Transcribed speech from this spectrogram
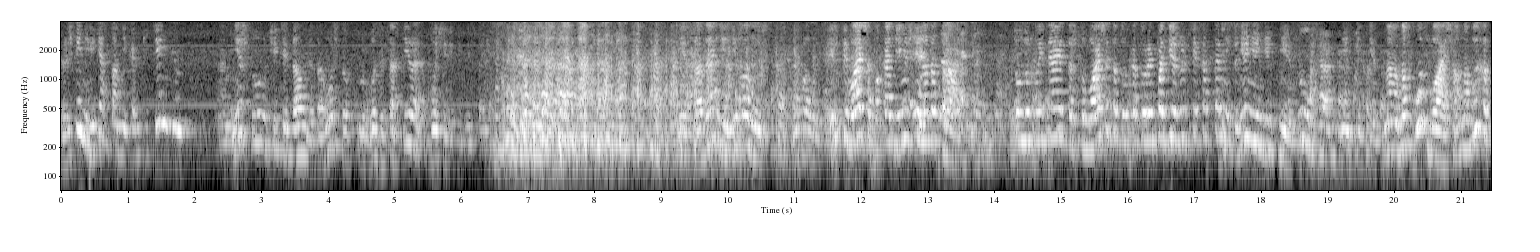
Не, не, я сам некомпетентен, а мне шнур учитель дал для того, чтобы ну, возле сортира в очереди не стоять. Нет, тогда не, не получится, не получится. Или ты Вайша, пока денежки надо тратить. Потом вдруг выясняется, что Вайша это тот, который поддерживает всех остальных. Нет, нет, нет, нет. Ну, нет, нет, нет. На, на вход Вайша, а на выход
